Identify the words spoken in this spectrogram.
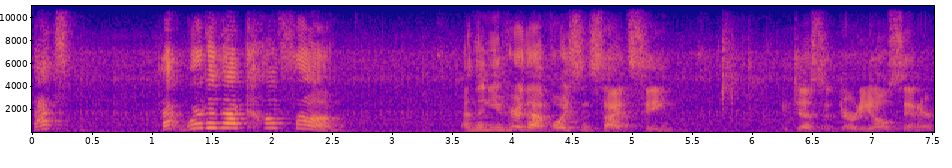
That's that where did that come from? And then you hear that voice inside, see? You're just a dirty old sinner.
